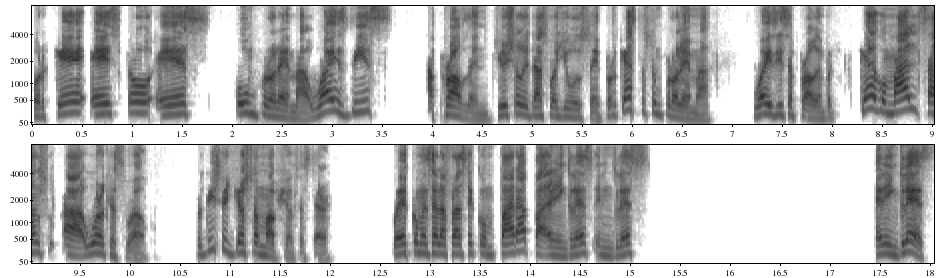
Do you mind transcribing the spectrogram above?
¿Por qué esto es un problema? Why is this a problem? Usually that's what you will say. ¿Por qué esto es un problema? Why is this a problem? But ¿qué hago mal? Sounds uh, work as well. So these are just some options, Esther. Puedes comenzar la frase con para, pa- en inglés, en inglés. En inglés,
